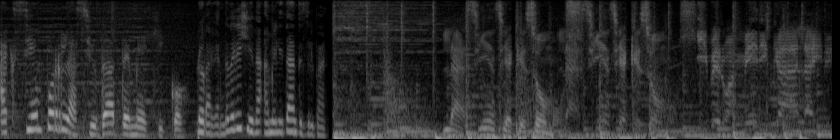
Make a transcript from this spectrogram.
Acción por la Ciudad de México. Propaganda dirigida a militantes del PAN. La ciencia que somos. La ciencia que somos. Iberoamérica al aire.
